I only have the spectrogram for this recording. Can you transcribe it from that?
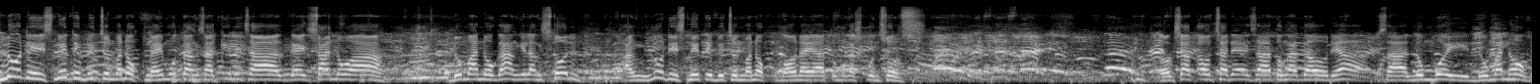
Ludis Native Lechon Manok na imutang sa kilid sa Gaisano uh, Dumanog ang ilang stall. Ang Ludis Native Lechon Manok. Mao na mga sponsors. Og shout out sa diha sa atong agaw diha sa Lumboy Dumanhog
